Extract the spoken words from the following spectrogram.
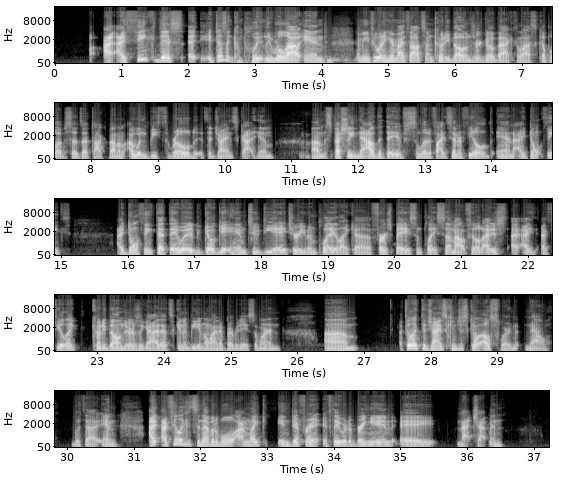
I, I think this uh, it doesn't completely rule out. And I mean, if you want to hear my thoughts on Cody Bellinger, go back the last couple episodes I've talked about him. I wouldn't be thrilled if the Giants got him, um, especially now that they've solidified center field. And I don't think I don't think that they would go get him to DH or even play like a first base and play some outfield. I just I I feel like Cody Bellinger is a guy that's going to be in the lineup every day somewhere, and um, I feel like the Giants can just go elsewhere now with that. And I, I feel like it's inevitable. I'm like indifferent if they were to bring in a Matt Chapman.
